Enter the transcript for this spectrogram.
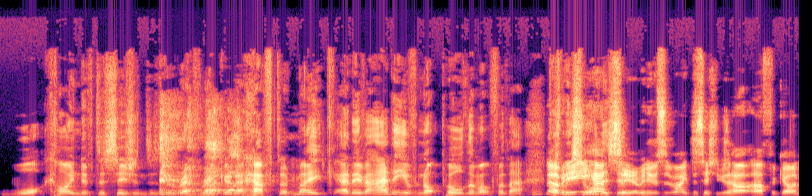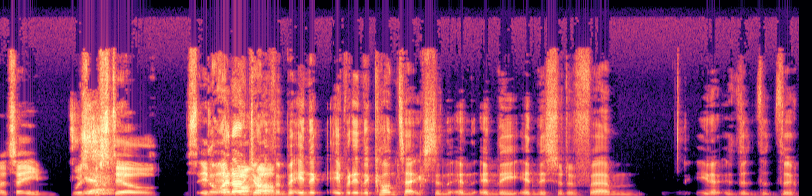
what kind of decisions is the referee going to have to make? And if had he have not pulled them up for that, No, but we he, had this in- to. I mean, it was the right decision because half, half the Ghana team was, Yeah. was still In, no, in I the know, wrong Jonathan, half. but in the but in the context and in, in, in the in this sort of um, you know the, the the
